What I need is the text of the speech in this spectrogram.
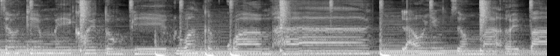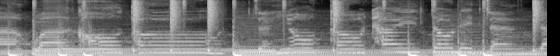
เจ้าที่ไม่ค่อยต้องผิดหวังกับความหาแล้วยังจะมาเอ่ยปากว่าขอโทษ จะยกโทษให้เจ้าได้จังใด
